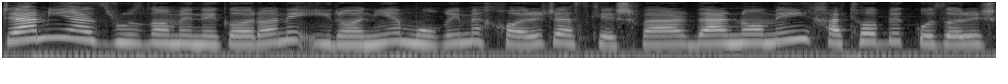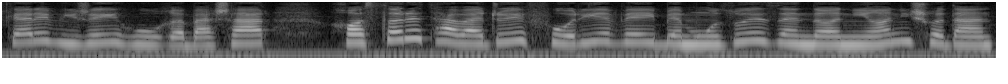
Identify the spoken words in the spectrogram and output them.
جمعی از روزنامه نگاران ایرانی مقیم خارج از کشور در نامه ای خطاب به گزارشگر ویژه حقوق بشر خواستار توجه فوری وی به موضوع زندانیانی شدند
